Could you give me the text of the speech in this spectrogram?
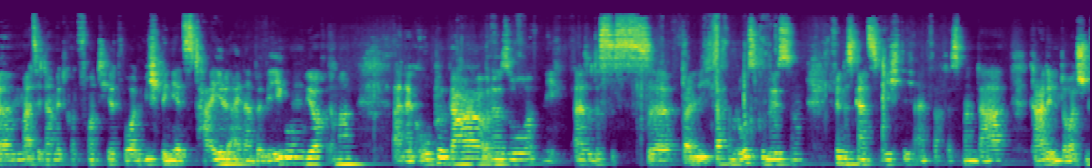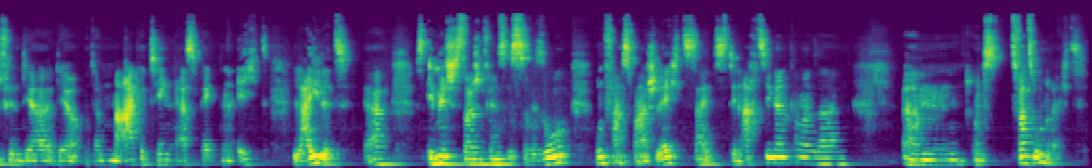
ähm, als sie damit konfrontiert wurden. Ich bin jetzt Teil einer Bewegung, wie auch immer, einer Gruppe gar oder so. Nee, also das ist äh, völlig davon losgelöst. Und ich finde es ganz wichtig einfach, dass man da gerade im deutschen Film, der, der unter Marketing-Aspekten echt leidet, ja, das Image des deutschen Films ist sowieso unfassbar schlecht, seit den 80ern kann man sagen. Ähm, und zwar zu Unrecht.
